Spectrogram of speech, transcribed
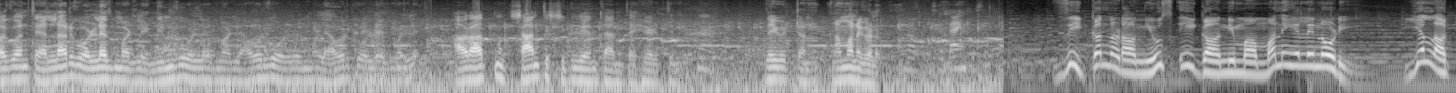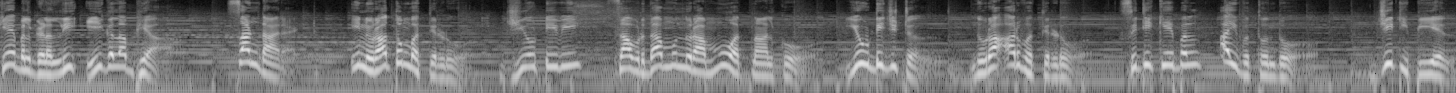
ಭಗವಂತ ಎಲ್ಲರಿಗೂ ಒಳ್ಳೇದು ಮಾಡಲಿ, ನಿಮಗೂ ಒಳ್ಳೇದು ಮಾಡಲಿ, ಅವ್ರಿಗೂ ಒಳ್ಳೇದು ಮಾಡಲಿ, ಅವ್ರಿಗೂ ಒಳ್ಳೇದು ಮಾಡಲಿ. ಅವ್ರ ಆತ್ಮಕ್ಕೆ ಶಾಂತಿ ಸಿಗಲಿ ಅಂತ ಅಂತ ಹೇಳ್ತೀನಿ. ದಯವಿಟ್ಟು ನಮನಗಳು. ಜಿ ಕನ್ನಡ ನ್ಯೂಸ್ ಈಗ ನಿಮ್ಮ ಮನೆಯಲ್ಲೇ ನೋಡಿ. ಎಲ್ಲ ಕೇಬಲ್ಗಳಲ್ಲಿ ಈಗ ಲಭ್ಯ. ಸನ್ ಡೈರೆಕ್ಟ್ ಇನ್ನೂರ ತೊಂಬತ್ತೆರಡು, ಜಿಯೋ ಟಿವಿ ಸಾವಿರದ ಮುನ್ನೂರ ಮೂವತ್ನಾಲ್ಕು, ಯು ಡಿಜಿಟಲ್ ನೂರ ಅರವತ್ತೆರಡು, ಸಿಟಿ ಕೇಬಲ್ ಐವತ್ತೊಂದು ಜಿಟಿಪಿಎಲ್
